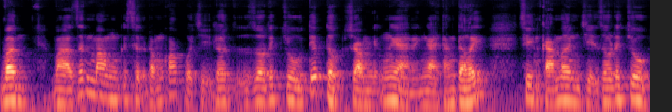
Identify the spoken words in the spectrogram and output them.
Vâng, và rất mong cái sự đóng góp của chị Dô Chu tiếp tục trong những ngày ngày tháng tới. Xin cảm ơn chị Dô Chu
